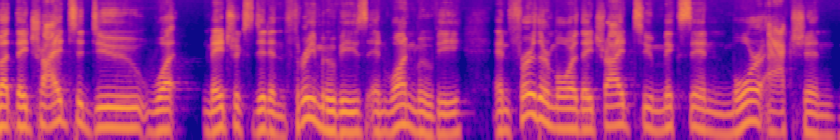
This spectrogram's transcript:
but they tried to do what Matrix did in three movies in one movie. And furthermore, they tried to mix in more action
